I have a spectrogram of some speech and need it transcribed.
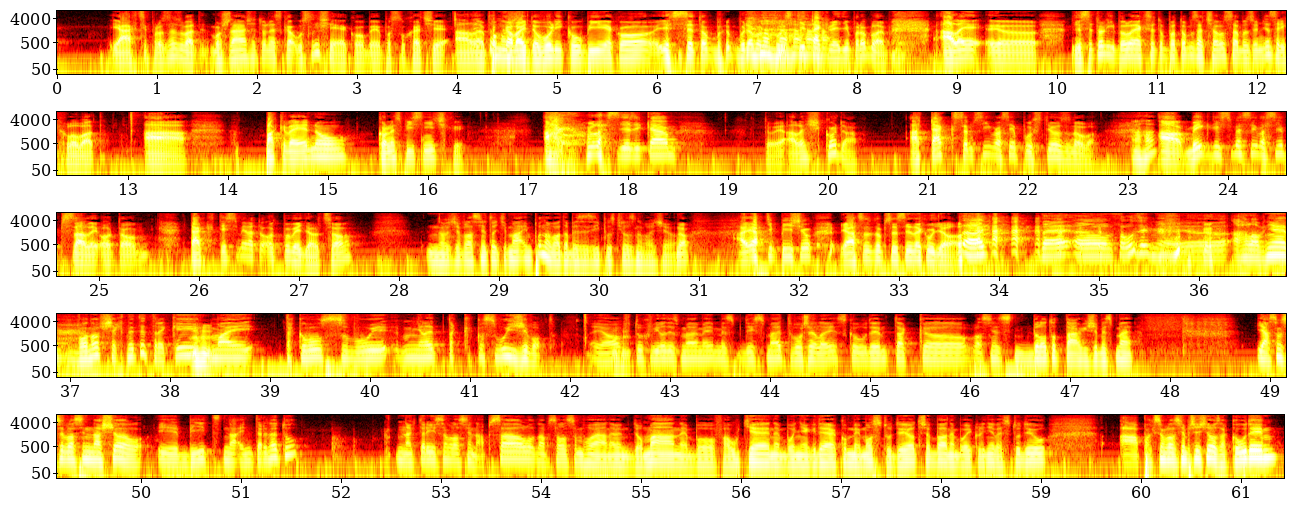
já chci prozrazovat, možná, že to dneska uslyší jako by posluchači, ale pokud možné. dovolí Koubí, jako jestli se to bu- bude moct pustit, tak není problém. Ale mně se to líbilo, jak se to potom začalo samozřejmě zrychlovat a pak najednou konec písničky. A vlastně říkám, to je ale škoda. A tak jsem si ji vlastně pustil znova. Aha. A my, když jsme si vlastně psali o tom, tak ty jsi mi na to odpověděl, co? No, že vlastně to tě má imponovat, aby si ji pustil znova, že jo? No. A já ti píšu, já jsem to přesně tak udělal. Tak, ne, uh, samozřejmě. Uh, a hlavně ono, všechny ty tracky Mhm. mm-hmm. mají takovou svůj, měli tak jako svůj život. Jo, Mhm. v tu chvíli, kdy jsme, my, my, když jsme tvořili s Codym, tak uh, vlastně bylo to tak, že my jsme, já jsem si vlastně našel i beat na internetu, na který jsem vlastně napsal, napsal jsem ho, já nevím, doma, nebo v autě, nebo někde jako mimo studio třeba, nebo i klidně ve studiu. A pak jsem vlastně přišel za Codym,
